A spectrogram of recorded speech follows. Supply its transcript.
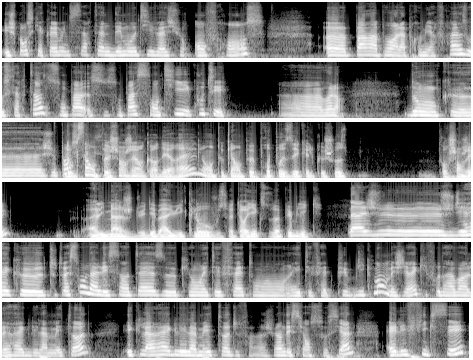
Et je pense qu'il y a quand même une certaine démotivation en France euh, par rapport à la première phrase où certains ne se sont pas, se sont pas sentis écoutés. Euh, voilà. Donc, euh, je pense. Donc, ça, on peut changer encore des règles. En tout cas, on peut proposer quelque chose pour changer. À l'image du débat à huis clos, vous souhaiteriez que ce soit public? Je, je, dirais que de toute façon, là, les synthèses qui ont été faites ont été faites publiquement, mais je dirais qu'il faudrait avoir les règles et la méthode, et que la règle et la méthode, enfin, je viens des sciences sociales, elle est fixée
